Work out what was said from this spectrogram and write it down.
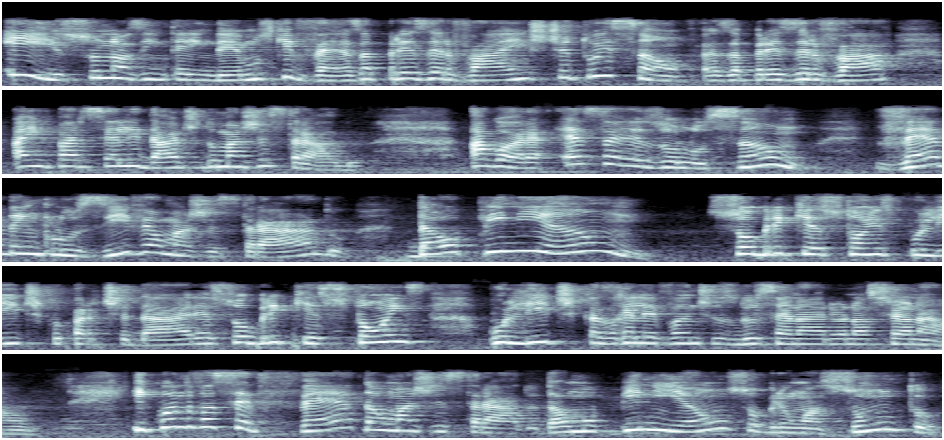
E isso nós entendemos que vesa preservar a instituição, vesa preservar a imparcialidade do magistrado. Agora, essa resolução veda inclusive ao magistrado da opinião sobre questões político-partidárias, sobre questões políticas relevantes do cenário nacional. E quando você veda ao magistrado, dá uma opinião sobre um assunto,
